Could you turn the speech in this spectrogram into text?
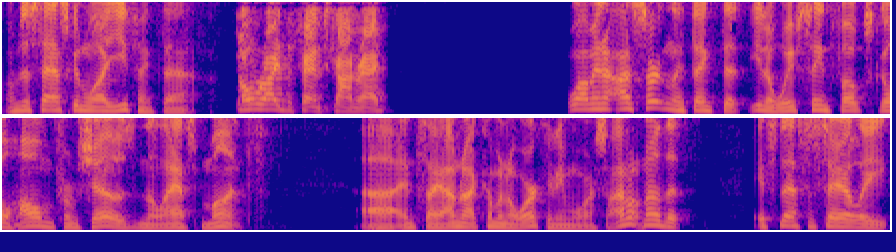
I'm just asking why you think that. Don't ride the fence, Conrad. Well, I mean, I certainly think that, you know, we've seen folks go home from shows in the last month uh, and say, I'm not coming to work anymore. So I don't know that it's necessarily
